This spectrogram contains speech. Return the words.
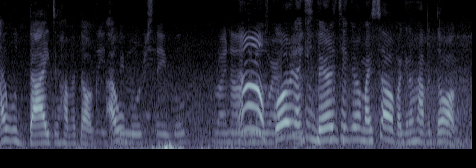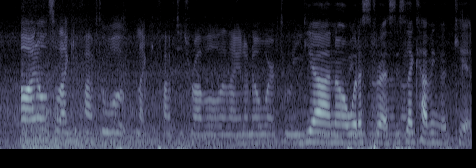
I would die to have a dog. Need I would be more stable. Right now, No, of course I can barely take care of myself. I can have a dog. Oh, and also like if I have to walk, like if I have to travel and I don't know where to leave. Yeah, no, what a stress. It's like having a kid.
